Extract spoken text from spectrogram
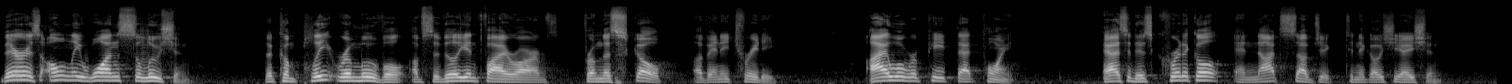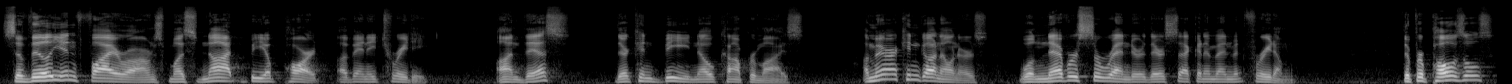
There is only one solution the complete removal of civilian firearms from the scope of any treaty. I will repeat that point, as it is critical and not subject to negotiation. Civilian firearms must not be a part of any treaty. On this, there can be no compromise. American gun owners will never surrender their Second Amendment freedom. The proposals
